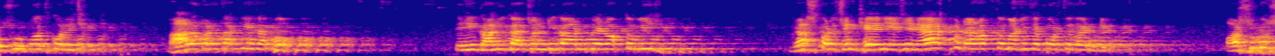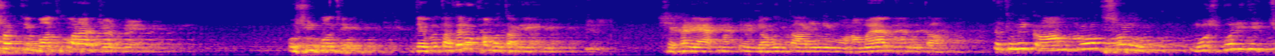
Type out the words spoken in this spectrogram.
অসুর বধ করেছে। ভালো করে তাকিয়ে দেখো। তিনি কালিকা চণ্ডিকা রূপে রক্তবীজ গ্রাস করেছেন, খেয়ে নিয়েছেন, এক ফোঁটা রক্ত মাটিতে পড়তে দেননি। অশুভ শক্তি বধ করার জন্যে অসুর পথে দেবতাদেরও ক্ষমতা নেই। সেখানে একমাত্র জগৎ তারিণী মহামায়ার ক্ষমতা। তো তুমি কাম ক্রোধ স্বরূপ, মোষ বলি দিচ্ছ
